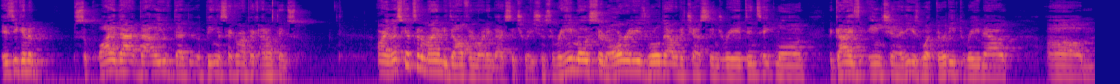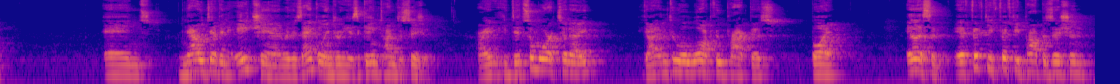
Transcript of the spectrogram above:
Is he going to supply that value that being a second round pick? I don't think so. All right, let's get to the Miami Dolphin running back situation. So Raheem Mostert already is rolled out with a chest injury. It didn't take long. The guy's ancient. I think he's, what, 33 now. Um, and now De'Von Achane with his ankle injury is a game-time decision. All right, he did some work today. He got into a walkthrough practice. But, hey, listen, a 50-50 proposition,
